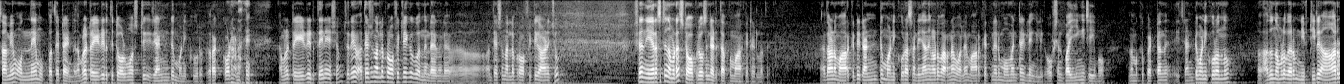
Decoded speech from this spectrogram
സമയം ഒന്നേ മുപ്പത്തെട്ടായിട്ടുണ്ട്. നമ്മൾ ട്രേഡ് എടുത്തിട്ട് ഓൾമോസ്റ്റ് രണ്ട് മണിക്കൂർ. റെക്കോർഡാണ് നമ്മൾ ട്രേഡ് എടുത്തതിന് ശേഷം ചെറിയ അത്യാവശ്യം നല്ല പ്രോഫിറ്റിലേക്കൊക്കെ വന്നിട്ടുണ്ടായിരുന്നില്ല. അത്യാവശ്യം നല്ല പ്രോഫിറ്റ് കാണിച്ചു. പക്ഷേ നിയറസ്റ്റ് നമ്മുടെ സ്റ്റോപ്പ് ലോസിന്റെ അടുത്ത് അപ്പം മാർക്കറ്റ് ഉള്ളത്. അതാണ് മാർക്കറ്റ് രണ്ട് മണിക്കൂറാണ് സ്പെൻഡ് ഞാൻ നിങ്ങളോട് പറഞ്ഞ പോലെ മാർക്കറ്റിന് ഒരു മൊമെന്റം ഇല്ലെങ്കിൽ ഓപ്ഷൻ ബൈയിങ് ചെയ്യുമ്പോൾ നമുക്ക് പെട്ടെന്ന് രണ്ട് മണിക്കൂറൊന്നും അതും നമ്മൾ വെറും നിഫ്റ്റിയിൽ ആറ്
